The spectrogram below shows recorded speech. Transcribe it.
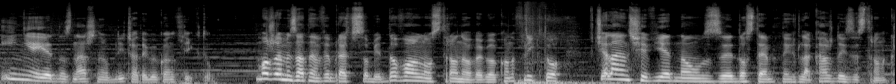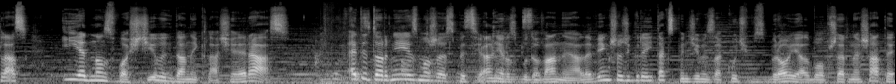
i niejednoznaczne oblicza tego konfliktu. Możemy zatem wybrać sobie dowolną stronę owego konfliktu, wcielając się w jedną z dostępnych dla każdej ze stron klas i jedną z właściwych danej klasie ras. Edytor nie jest może specjalnie rozbudowany, ale większość gry i tak spędzimy zakuci w zbroje albo obszerne szaty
